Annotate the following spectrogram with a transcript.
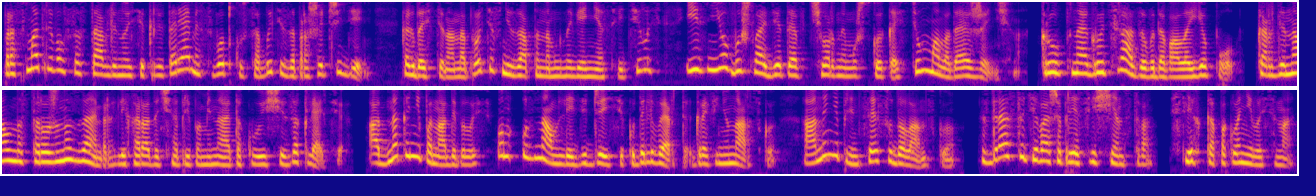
просматривал составленную секретарями сводку событий за прошедший день, когда стена напротив внезапно на мгновение осветилась, и из нее вышла одетая в черный мужской костюм молодая женщина. Крупная грудь сразу выдавала ее пол. Кардинал настороженно замер, лихорадочно припоминая атакующие заклятия. Однако не понадобилось. Он узнал леди Джессику Дельверте, графиню Нарскую, а ныне принцессу Доланскую. «Здравствуйте, ваше преосвященство!» Слегка поклонилась она.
